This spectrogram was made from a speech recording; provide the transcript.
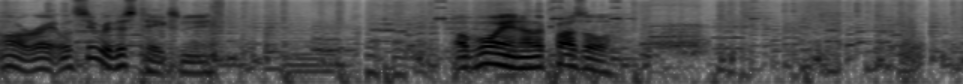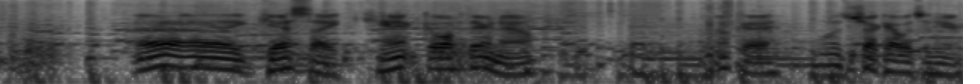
Alright, let's see where this takes me. Oh boy, another puzzle. I guess I can't go up there now. Okay, let's check out what's in here.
